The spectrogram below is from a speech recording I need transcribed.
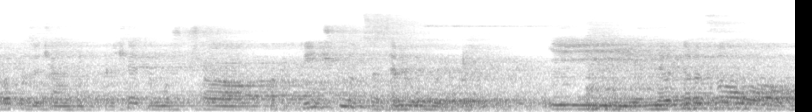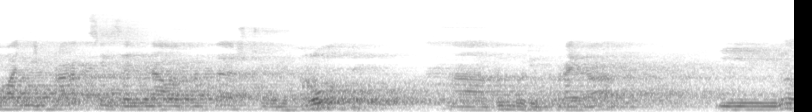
проти, звичайно, таких речей, тому що фактично це зрив виборів. І неодноразово владні фракції заявляли про те, що вони проти виборів райрад. І ну,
